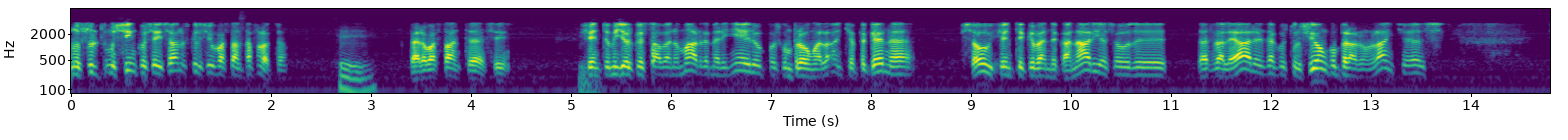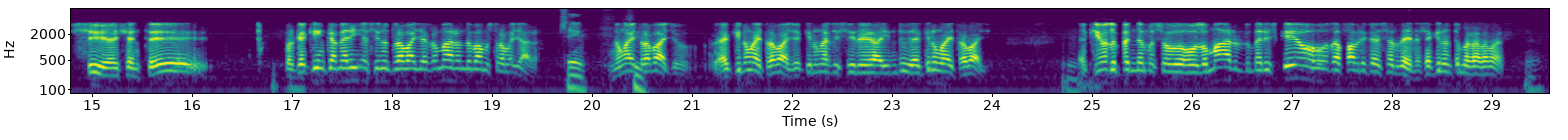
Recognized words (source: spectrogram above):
nos últimos 5 ou 6 anos cresceu bastante a frota mm. pero bastante, sí Mm. xente mellor que estaba no mar de Mariñeiro, pois comprou unha lancha pequena, sou xente que vende Canarias ou de, das Baleares, da construción, compraron lanchas. Sí, hai xente... Porque aquí en Camariña, se non traballas no mar, onde vamos traballar? Sí. Non hai traballo. Aquí non hai traballo. Aquí non hai dicir a indústria, aquí non hai traballo. Mm. Aquí ou dependemos o, do mar, do merisqueo ou da fábrica de sardenas. Aquí non temos nada máis. Yeah.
